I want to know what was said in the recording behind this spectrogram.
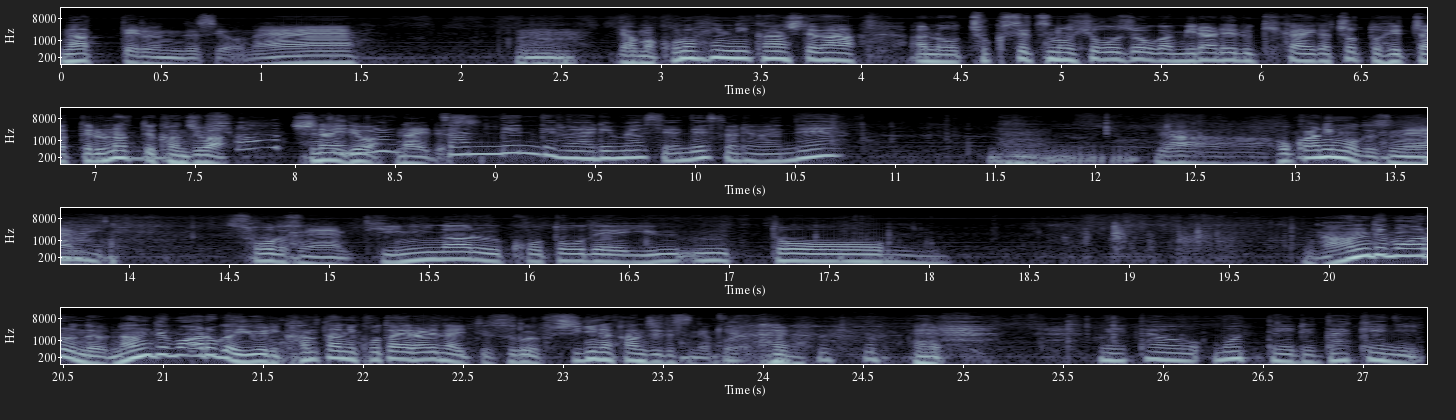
なってるんですよね。うん、でまあこの辺に関してはあの直接の表情が見られる機会がちょっと減っちゃってるなっていう感じはしないではないです。い残念ではありますよねそれはね。やー他にもですね、はい。そうですね気になることで言うと、何でもあるんだよ。何でもあるがゆえに簡単に答えられないっていうすごい不思議な感じですねこれ。ええ。ネタを持っているだけに。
